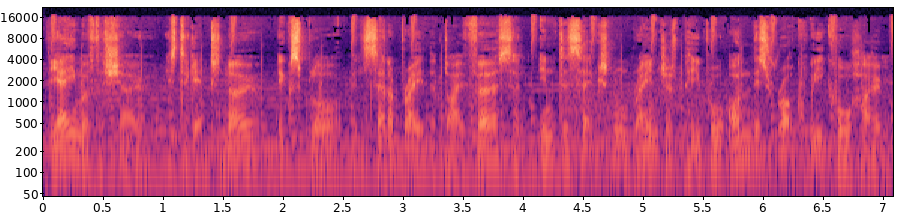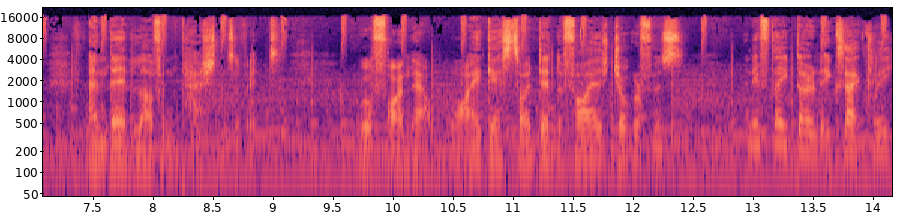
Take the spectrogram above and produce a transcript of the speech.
The aim of the show is to get to know, explore, and celebrate the diverse and intersectional range of people on this rock we call home and their love and passions of it. We'll find out why guests identify as geographers, and if they don't exactly,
